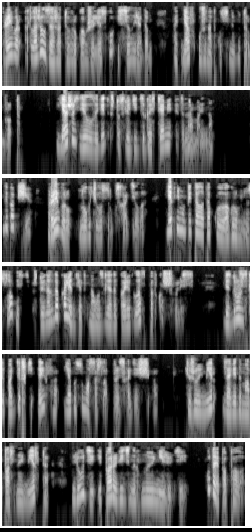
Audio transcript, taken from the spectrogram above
Рейвер отложил зажатую в руках железку и сел рядом, отняв уже надкусанный бутерброд. Я же сделала вид, что следить за гостями – это нормально. Да и вообще, Рейверу много чего с рук сходило. Я к нему питала такую огромную слабость, что иногда коленки от одного взгляда карих глаз подкашивались. Без дружеской поддержки эльфа я бы с ума сошла от происходящего. Чужой мир, заведомо опасное место, люди и пара виденных мною нелюдей. Куда я попала?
